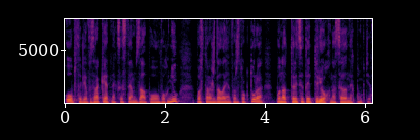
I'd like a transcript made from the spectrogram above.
обстрілів з ракетних систем залпового вогню постраждала інфраструктура понад 33 населених пунктів.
